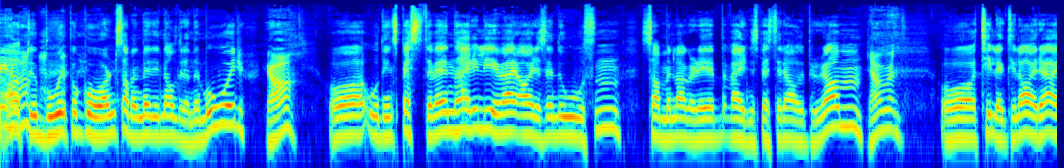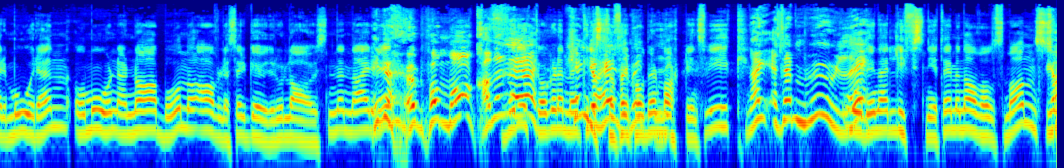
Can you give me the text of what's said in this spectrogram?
ja. at du bor på gården sammen med din aldrende mor. ja. Og Odins beste venn her i livet er Are Sende Osen. Sammen lager de verdens beste radioprogram. Ja, men Og i tillegg til Are er moren, og moren er naboen og avløser Gauder Olaussen en nær Har du hørt på maken, For eller? ikke å glemme Kristoffer Kolbjørn Martinsvik. Nei, er det mulig? Odin er livsnyter, men avholdsmann. Solbonde,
